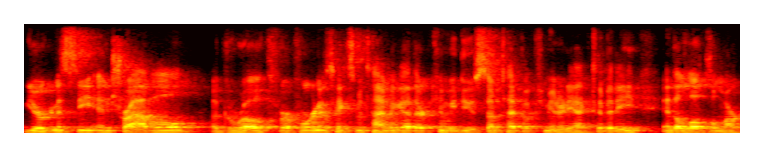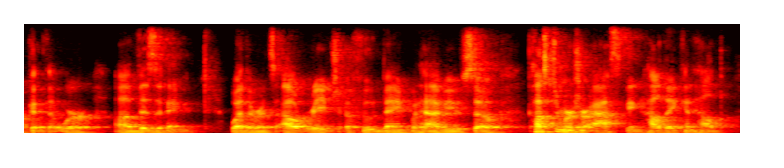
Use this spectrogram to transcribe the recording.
you're going to see in travel a growth for if we're going to take some time together, can we do some type of community activity in the local market that we're uh, visiting? whether it's outreach, a food bank, what have you. So customers are asking how they can help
